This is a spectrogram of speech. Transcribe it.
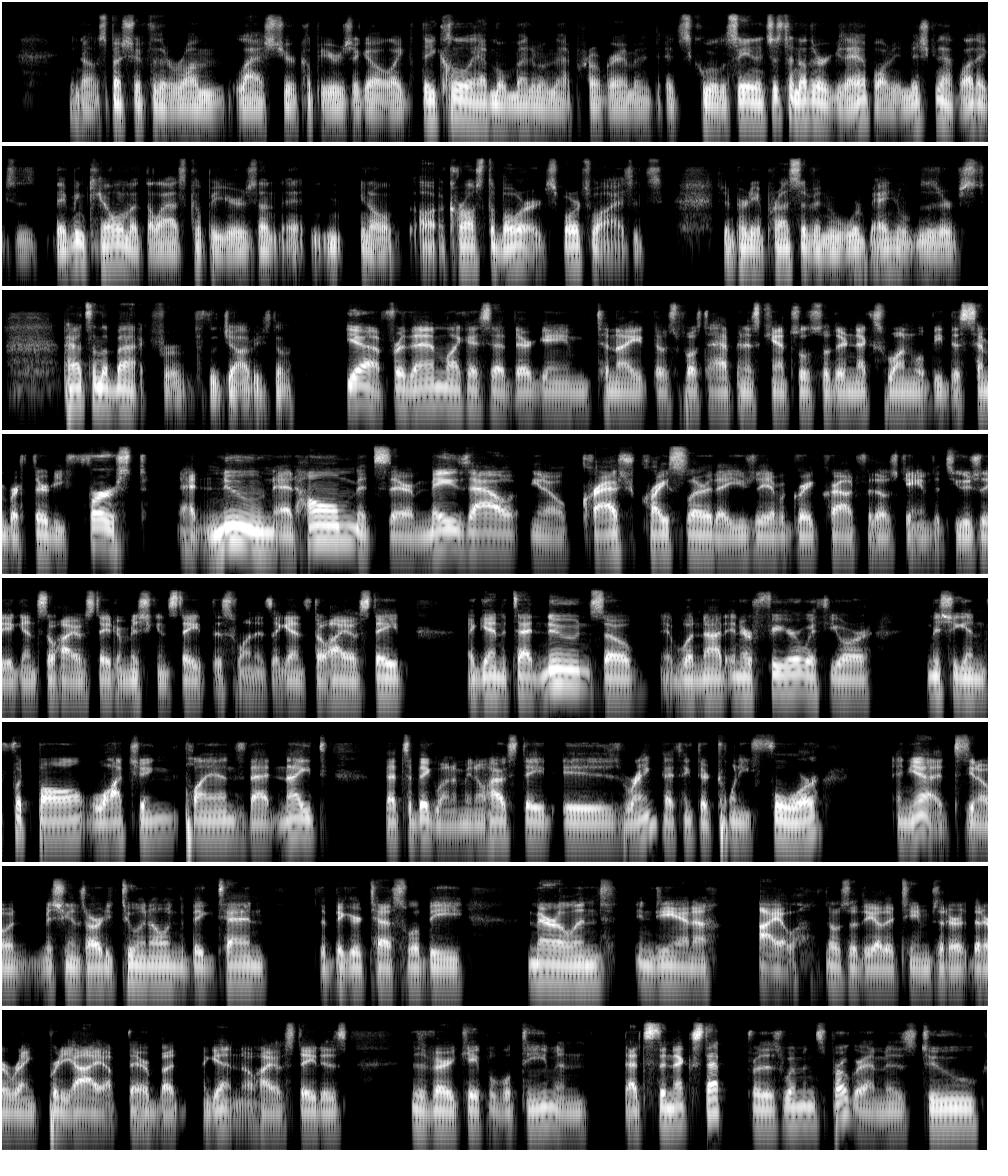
you know, especially after the run last year, a couple years ago. Like they clearly have momentum in that program, and it's cool to see. And it's just another example. I mean, Michigan athletics is they've been killing it the last couple years, and eh, you know, across the board, sports wise, it's it's been pretty impressive. And Warde Manuel deserves pats on the back for, for the job he's done. Yeah, for them, like I said, their game tonight that was supposed to happen is canceled. So their next one will be December 31st at noon at home. It's their Maize Out, you know, Crash Crisler. They usually have a great crowd for those games. It's usually against Ohio State or Michigan State. This one is against Ohio State. Again, it's at noon, so it would not interfere with your Michigan football watching plans that night. That's a big one. I mean, Ohio State is ranked. I think they're 24. And yeah, it's, you know, Michigan's already 2 0 in the Big Ten. The bigger test will be Maryland, Indiana, Iowa. Those are the other teams that are that are ranked pretty high up there. But again, Ohio State is is a very capable team, and that's the next step for this women's program is to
